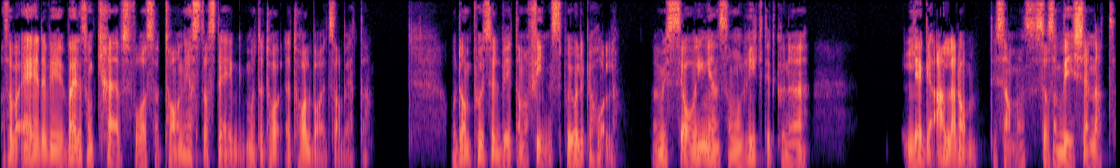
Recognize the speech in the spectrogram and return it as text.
alltså vad är, det vi, vad är det som krävs för oss att ta nästa steg mot ett, ett hållbarhetsarbete? Och de pusselbitarna finns på olika håll. Men vi såg ingen som riktigt kunde lägga alla dem tillsammans så som vi kände att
